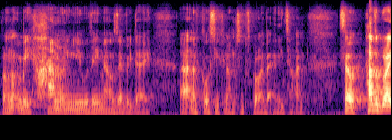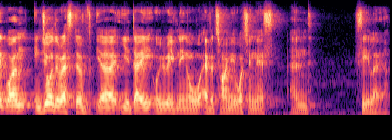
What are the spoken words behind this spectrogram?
But I'm not gonna be hammering you with emails every day. Uh, and of course, you can unsubscribe at any time. So have a great one. Enjoy the rest of uh, your day or your evening or whatever time you're watching this, and see you later.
